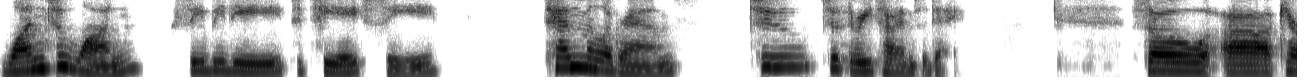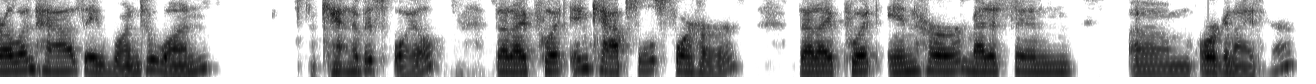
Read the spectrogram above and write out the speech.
one to one CBD to THC, 10 milligrams, two to three times a day. So, uh, Carolyn has a one to one cannabis oil that I put in capsules for her, that I put in her medicine um, organizer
